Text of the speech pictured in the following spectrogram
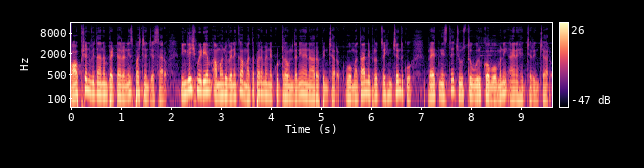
ఆప్షన్ విధానం పెట్టాలని స్పష్టం చేశారు. ఇంగ్లీష్ మీడియం అమలు వెనుక మతపరమైన కుట్ర ఉందని ఆయన ఆరోపించారు. ఓ మతాన్ని ప్రోత్సహించేందుకు ప్రయత్నిస్తే చూస్తూ ఊరుకోబోమని ఆయన హెచ్చరించారు.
